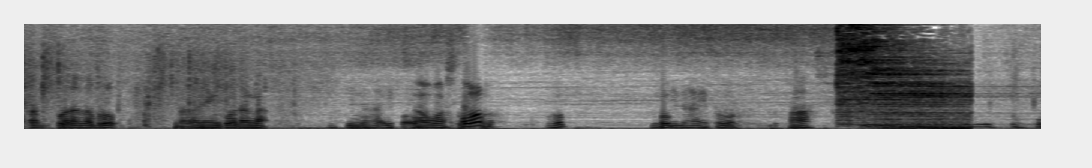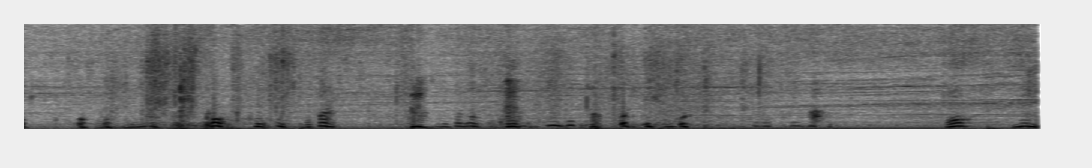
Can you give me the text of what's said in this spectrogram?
Parang ko na bro. Nakayin ko na na. Pitinay po. Lawas. Hop. Hop. Pitinay po. Ha? Oh, yun.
